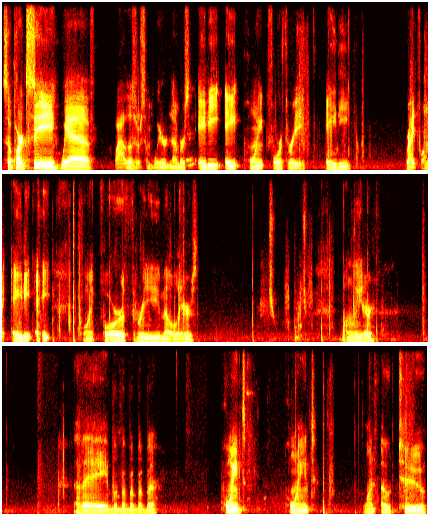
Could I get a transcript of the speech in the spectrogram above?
So part C, we have wow, those are some weird numbers. Mm-hmm. 88.43. 80 right for me. 88.43 milliliters. One liter of a blah, blah, blah, blah, blah, point point one oh two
